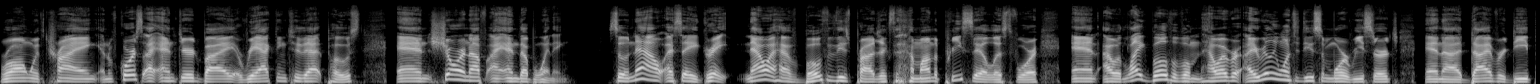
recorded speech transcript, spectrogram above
wrong with trying. And of course, I entered by reacting to that post. And sure enough, I end up winning. So now I say, great, now I have both of these projects that I'm on the pre sale list for, and I would like both of them. However, I really want to do some more research and uh, dive, deep,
